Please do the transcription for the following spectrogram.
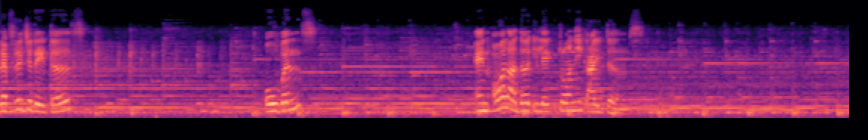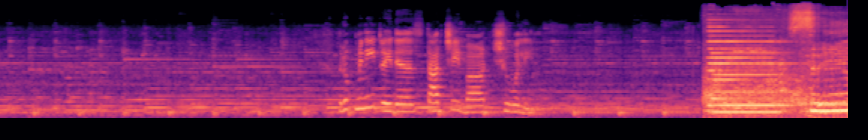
refrigerators, ovens, and all other electronic items. Rukmini Traders Tarchi Bar Shuvalim. श्री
